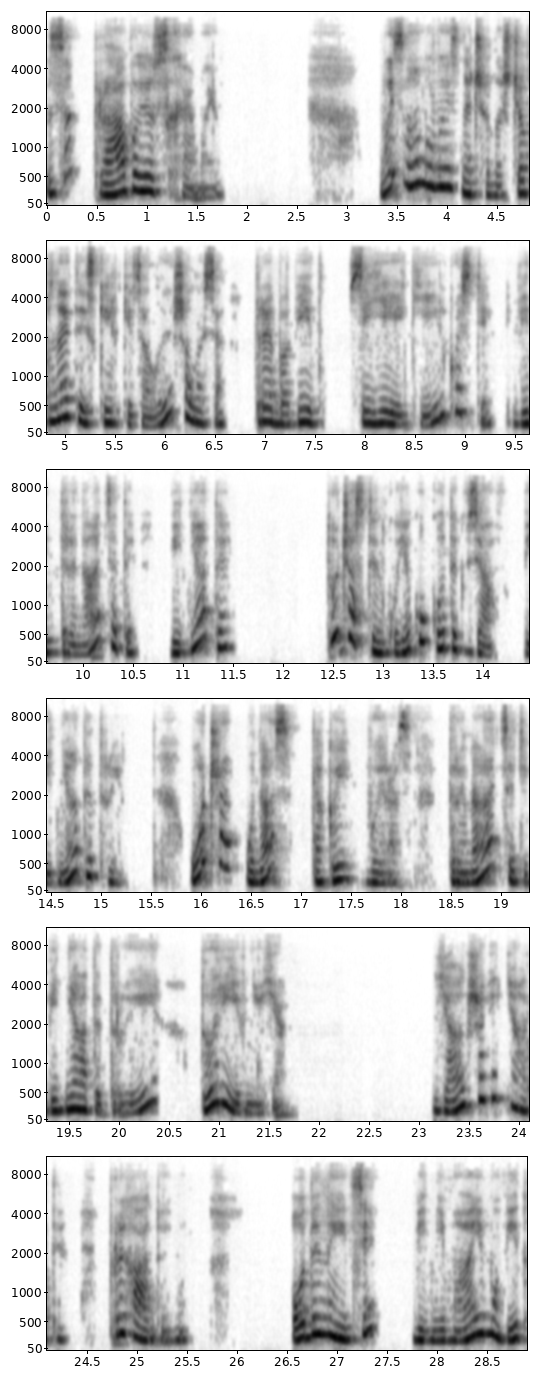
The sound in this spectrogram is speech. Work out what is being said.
з правою схемою. Ми з вами визначили, щоб знайти, скільки залишилося, треба від всієї кількості, від 13, відняти ту частинку, яку котик взяв, відняти 3. Отже, у нас такий вираз. 13 відняти 3 дорівнює. Як же відняти? Пригадуємо. Одиниці віднімаємо від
